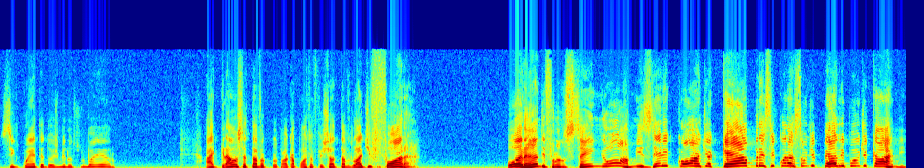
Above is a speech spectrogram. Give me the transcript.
52 minutos no banheiro. A Grauça estava, com a porta fechada, estava do lado de fora. Orando e falando: Senhor, misericórdia, quebra esse coração de pedra e põe de carne.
